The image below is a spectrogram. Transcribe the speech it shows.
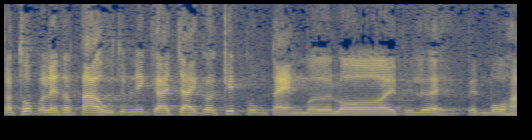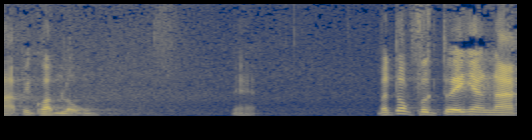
กระทบอะไรต่างๆหูจมูกนิ้วกายใจก็คิดปรุงแต่งเมื่อลอยไปเรื่อยเป็นโมหะเป็นความหลงเนี่ยมันต้องฝึกตัวเองอย่างหนัก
